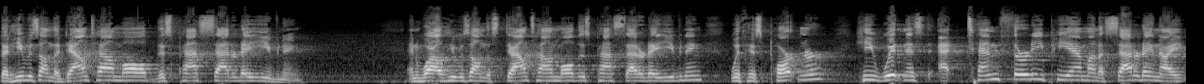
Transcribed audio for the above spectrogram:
that he was on the downtown mall this past Saturday evening. And while he was on the downtown mall this past Saturday evening with his partner, he witnessed at 10:30 p.m. on a Saturday night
